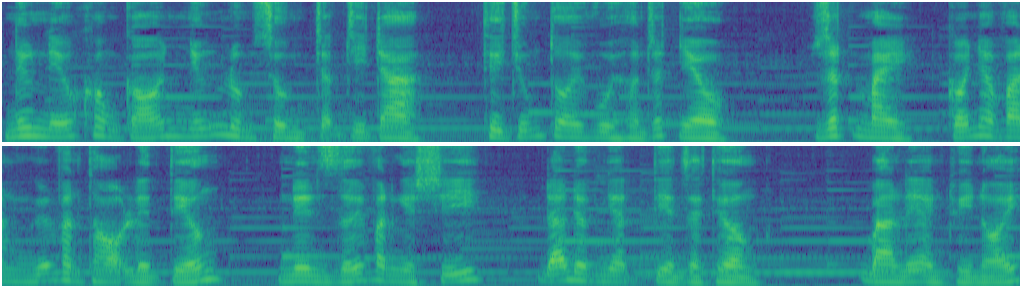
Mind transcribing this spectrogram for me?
Nhưng nếu không có những lùm xùm chậm chi trả thì chúng tôi vui hơn rất nhiều. Rất may, có nhà văn Nguyễn Văn Thọ lên tiếng, nên giới văn nghệ sĩ đã được nhận tiền giải thưởng. Bà Lê Anh Thúy nói.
